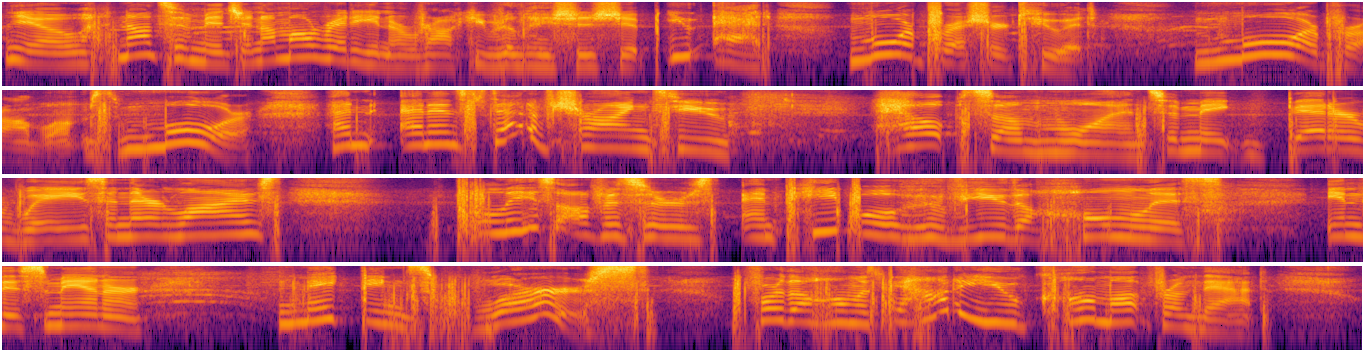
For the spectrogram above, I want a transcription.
You know, not to mention, I'm already in a rocky relationship. You add more pressure to it more problems, more. And and instead of trying to help someone to make better ways in their lives, police officers and people who view the homeless in this manner make things worse for the homeless. How do you come up from that?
